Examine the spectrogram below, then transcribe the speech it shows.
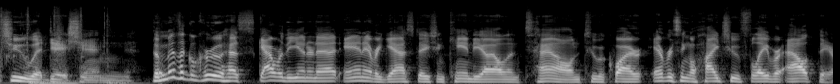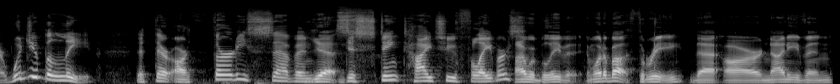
Chew Edition. The Mythical Crew has scoured the internet and every gas station candy aisle in town to acquire every single Chew flavor out there. Would you believe that there are 37 Yes. distinct Chew flavors? I would believe it. And what about three that are not even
